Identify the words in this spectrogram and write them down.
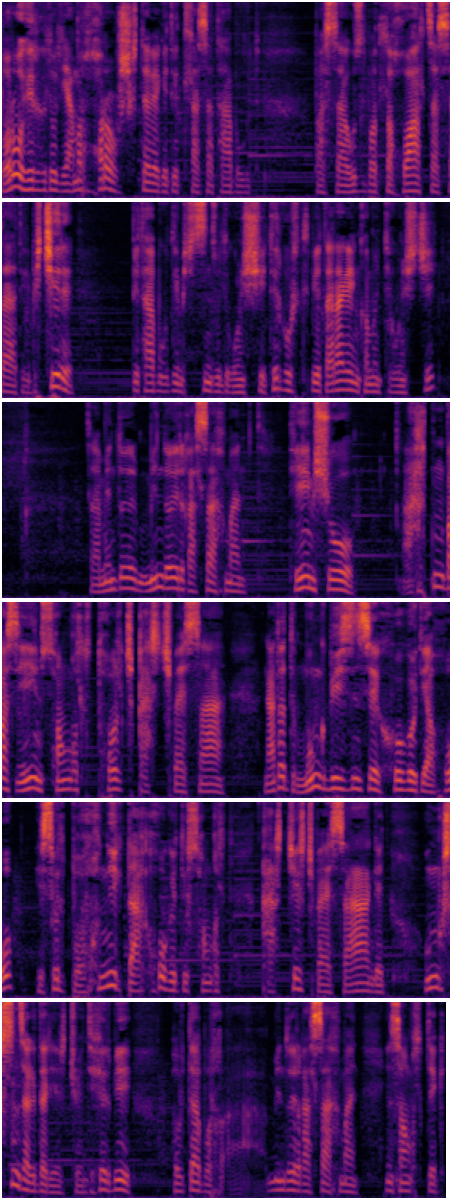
буруу хэрэглүүл ямар хор уршигтай вэ гэдэг талаасаа та бүгд бас үзэл бодлоо хуваалцаасаа тэг бичээрэй би та бүгдийн бичсэн зүйлийг уншия. Тэр хүртэл би дараагийн комментиг уншичи. За минь хоёр минь хоёр галсан ах маань тийм шүү. Ахт нь бас ийм сонголт тулж гарч байсан. Надад мөнгө бизнесээ хөөгөөд явах уу? Эсвэл бурхныг дагах уу гэдэг сонголт гарч ирж байсан гэд өнгөрсөн цагдаар ярьж байна. Тэгэхээр би хувьдаа бурх минь хоёр галсан ах маань энэ сонголтыг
